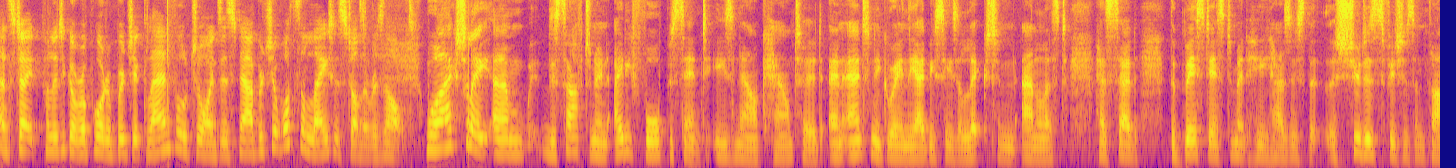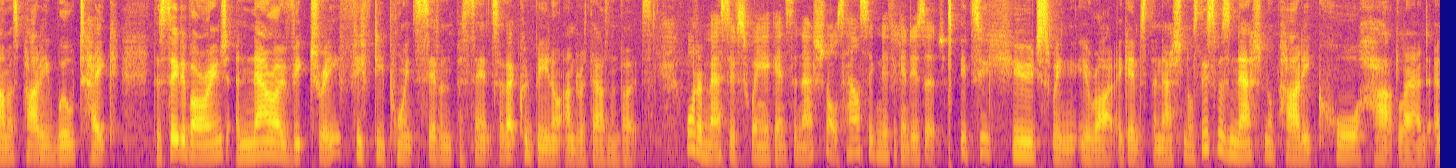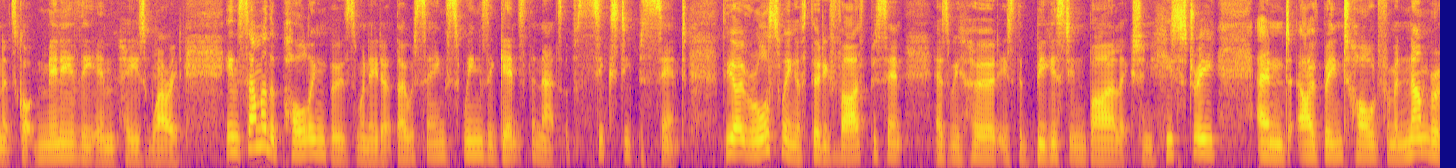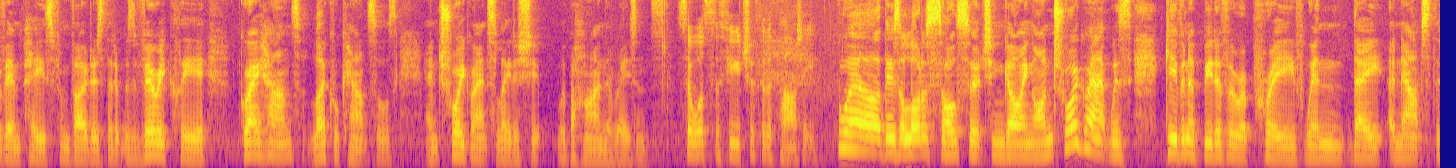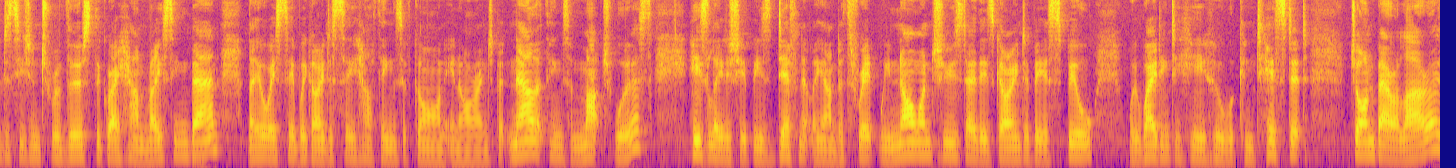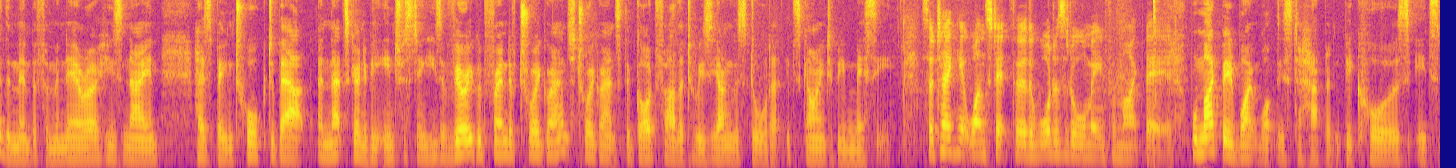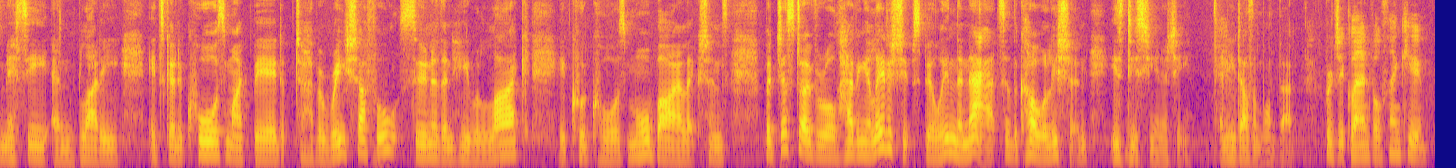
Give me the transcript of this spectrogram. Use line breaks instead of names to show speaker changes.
And state political reporter Brigid Glanville joins us now. Brigid, what's the latest on the result?
Well, actually, um, this afternoon, 84% is now counted. And Anthony Green, the ABC's election analyst, has said the best estimate he has is that the Shooters, Fishers and Farmers Party will take the seat of Orange, a narrow victory, 50.7%. So that could be you know, under 1,000 votes.
What a massive swing against the Nationals. How significant is it?
It's a huge swing, you're right, against the Nationals. This was National Party core heartland and it's got many of the MPs worried. In some of the polling booths, Juanita, they were seeing swings against the Nats of 60%. The overall swing of 35%, as we heard, is the biggest in by-election history. And I've been told from a number of MPs, from voters, that it was very clear Greyhounds, local councils and Troy Grant's leadership were behind the reasons.
So what's the future for the party?
Well, there's a lot of soul searching going on. Troy Grant was given a bit of a reprieve when they announced the decision to reverse the Greyhound racing ban. They always said we're going to see how things have gone in Orange, but now that things are much worse, his leadership is definitely under threat. We know on Tuesday there's going to be a spill. We're waiting to hear who will contest it. John Barilaro, the member for Monaro, his name has been talked about, and that's going to be interesting. He's a very good friend of Troy Grant's. Troy Grant's the godfather to his youngest daughter. It's going to be messy.
So taking it one step further, what does it all mean for Mike Baird?
Well, Mike Baird won't want this to happen because it's messy and bloody. It's going to cause Mike Baird to have a reshuffle sooner than he will like. It could cause more by-elections. But just overall, having a leadership spill in the Nats of the coalition is disunity, and he doesn't want that.
Brigid Glanville, thank you.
